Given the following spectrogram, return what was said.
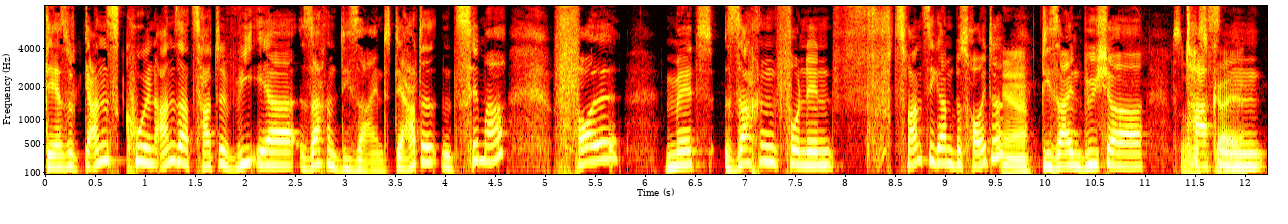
der so ganz coolen Ansatz hatte, wie er Sachen designt. Der hatte ein Zimmer voll mit Sachen von den F- 20ern bis heute. Ja. Designbücher, So ist Tassen,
